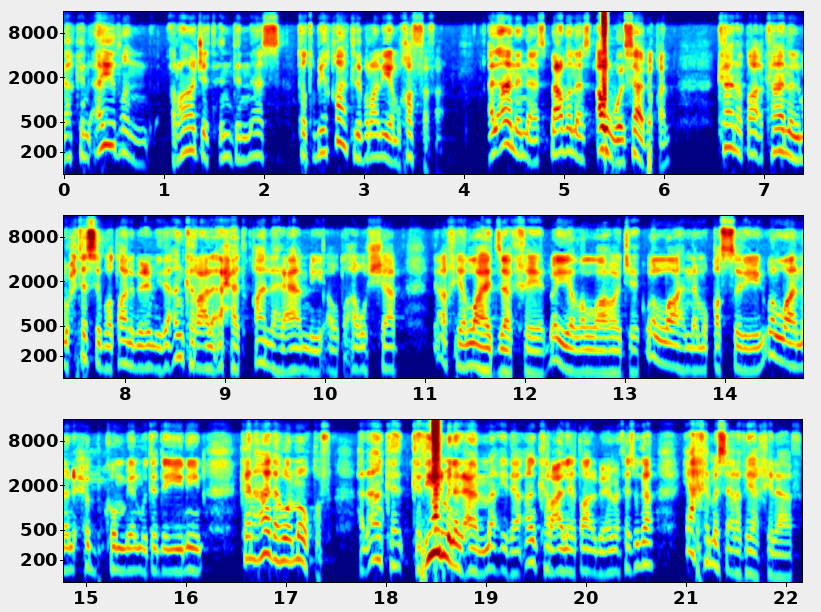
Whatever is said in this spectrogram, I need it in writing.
لكن أيضا راجت عند الناس تطبيقات ليبرالية مخففة. الآن الناس بعض الناس أول سابقا كان كان المحتسب وطالب العلم إذا أنكر على أحد قال له العامي أو أو الشاب يا أخي الله يجزاك خير بيض الله وجهك والله إن مقصرين والله إن نحبكم يا المتدينين. كان هذا هو الموقف. الآن كثير من العامة إذا أنكر عليه طالب العلم قال يا أخي المسألة فيها خلاف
